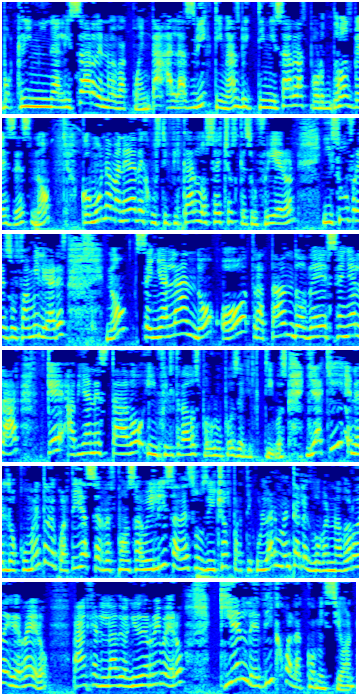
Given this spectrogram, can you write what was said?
por criminalizar de nueva cuenta a las víctimas, victimizarlas por dos veces, ¿no? Como una manera de justificar los hechos que sufrieron y sufren sus familiares, ¿no? Señalando o tratando de señalar que habían estado infiltrados por grupos delictivos. Y aquí en el documento de Cuartilla se responsabiliza de esos dichos, particularmente al exgobernador de Guerrero, Ángel Eladio Aguirre Rivero, quien le dijo a la comisión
